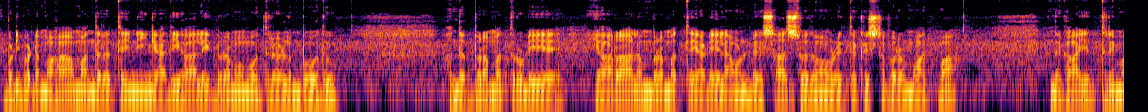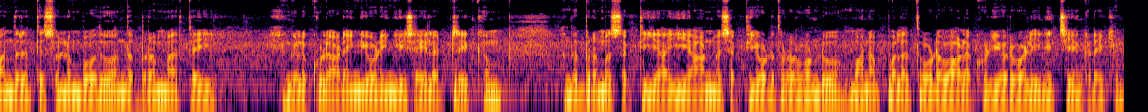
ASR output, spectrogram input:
இப்படிப்பட்ட மகாமந்திரத்தை நீங்கள் அதிகாலை பிரம்மபூத்தில் எழும்போது அந்த பிரம்மத்தினுடைய யாராலும் பிரம்மத்தை அடையலாம் உண்டு சாஸ்வதம் உரைத்த கிருஷ்ண பரமாத்மா இந்த காயத்ரி மந்திரத்தை சொல்லும்போது அந்த பிரம்மத்தை எங்களுக்குள்ளே அடங்கி ஒடுங்கி செயலற்றிக்கும் அந்த பிரம்மசக்தியாகிய ஆன்ம சக்தியோடு தொடர்பு கொண்டு மனப்பலத்தோடு வாழக்கூடிய ஒரு வழி நிச்சயம் கிடைக்கும்.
